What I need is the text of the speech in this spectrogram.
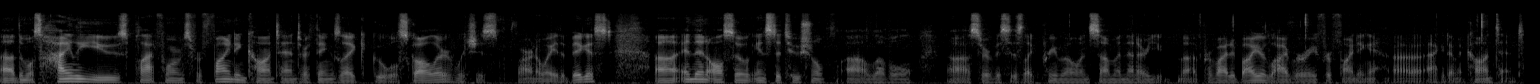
uh, the most highly used platforms for finding content are things like Google Scholar, which is far and away the biggest, uh, and then also institutional uh, level uh, services like Primo and Summon that are uh, provided by your library for finding uh, academic content.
